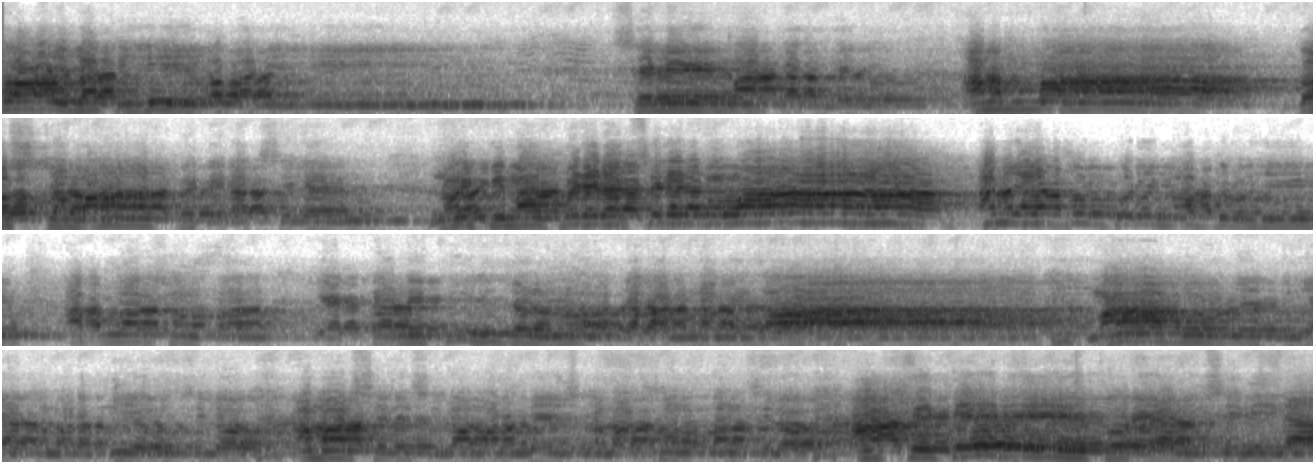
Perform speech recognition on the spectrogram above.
সাহিবাতিহি বানিহি। ছেলে, মার কাছে আম্মা, দশটা মাস পেটে রাখছিলেন, নয়টি মাস পেটে রাখছিলেন মা। আমি আব্দুল করিম আব্দুল রহিম, আপনার সন্তান একটা নেকির জন্য জাহান নামে মা বলবে, দুনিয়া তোমার বিয়ে হয়েছিল, আমার ছেলে ছিল, আমার মেয়ে ছিল, আমার সন্তান ছিল। আজকে কে রে, তোরে আমি চিনি না।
